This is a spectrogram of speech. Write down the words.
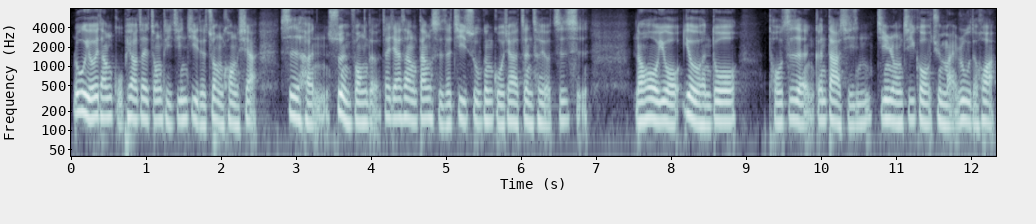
如果有一档股票在总体经济的状况下是很顺风的，再加上当时的技术跟国家的政策有支持，然后又又有很多投资人跟大型金融机构去买入的话，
